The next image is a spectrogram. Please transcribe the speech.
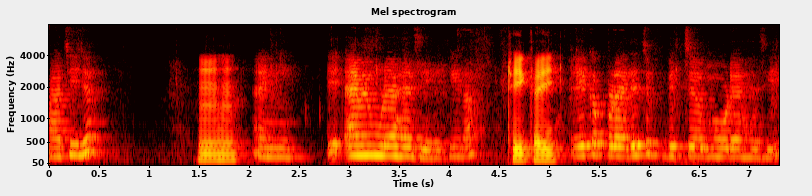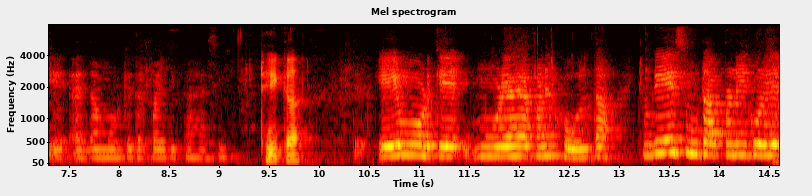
ਆ ਚੀਜ਼। ਹੂੰ ਹੂੰ। ਐਨੀ ਇਹ ਐਵੇਂ ਮੁੜਿਆ ਹੋਇਆ ਸੀ ਇਹ ਘੇਰਾ। ਠੀਕ ਆ ਜੀ। ਇਹ ਕੱਪੜਾ ਇਹਦੇ ਚ ਵਿੱਚ ਮੋੜਿਆ ਹੋਇਆ ਸੀ ਇਹ ਐਦਾਂ ਮੋੜ ਕੇ ਤਰਪਾਈ ਕੀਤਾ ਹੋਇਆ ਸੀ। ਠੀਕ ਆ। ਤੇ ਇਹ ਮੋੜ ਕੇ ਮੋੜਿਆ ਹੋਇਆ ਆਪਾਂ ਨੇ ਖੋਲਤਾ। ਕਿਉਂਕਿ ਇਹ ਸੂਟ ਆਪਣੇ ਕੋਲੇ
